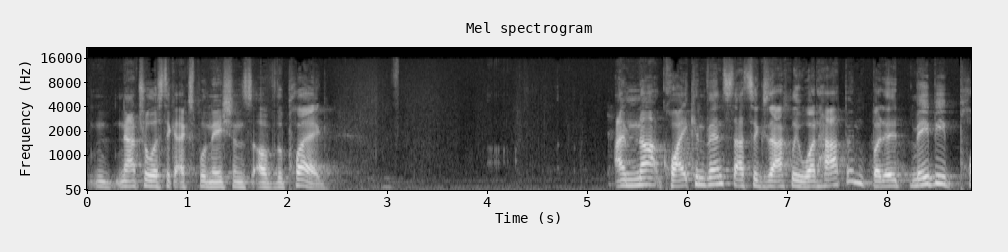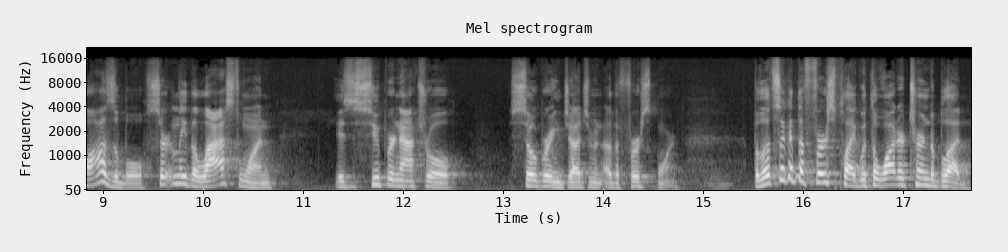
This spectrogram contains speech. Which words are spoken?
naturalistic explanations of the plague. I'm not quite convinced that's exactly what happened, but it may be plausible. Certainly, the last one is a supernatural, sobering judgment of the firstborn. But let's look at the first plague with the water turned to blood.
